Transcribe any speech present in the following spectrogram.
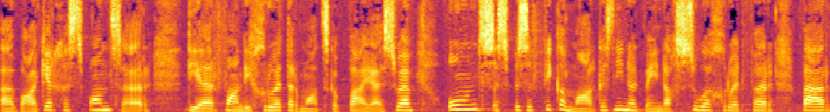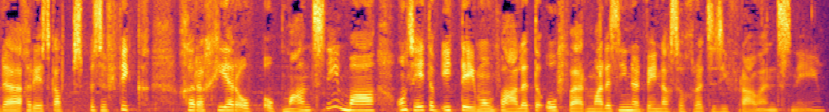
uh, baie keer gesponsor deur van die groter maatskappye. So ons spesifieke mark is nie noodwendig so groot vir perde gereedskap spesifiek geregeer op op mans nie, maar ons het 'n item om vir hulle te offer, maar dis nie noodwendig so groot soos die vrouens nie.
